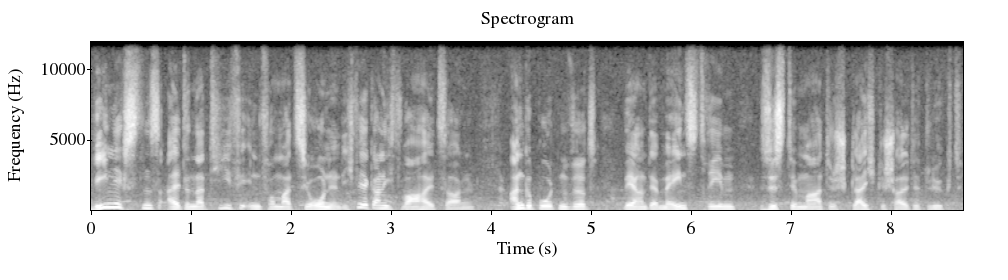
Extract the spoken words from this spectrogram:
wenigstens alternative Informationen, ich will gar nicht Wahrheit sagen, angeboten wird, während der Mainstream systematisch gleichgeschaltet lügt.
